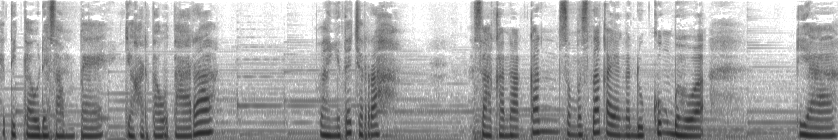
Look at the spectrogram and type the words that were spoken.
ketika udah sampai Jakarta Utara, langitnya cerah. Seakan-akan semesta kayak ngedukung bahwa ya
